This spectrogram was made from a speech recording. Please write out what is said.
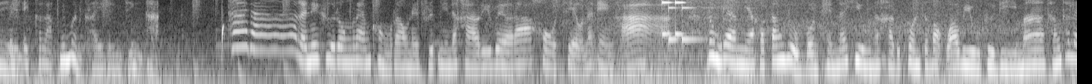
น่ห์เป็นเอกลักษณ์ไม่เหมือนใครเลยจริงๆค่ะท่าดา และนี่คือโรงแรมของเราในทริปนี้นะคะริเวราโฮเทลนั่นเองค่ะ โรงแรมเนี้ยเขาตั้งอยู่บนเพนนาฮิลนะคะ ทุกคนจะบอกว่าวิวคือดีมาก ทั้งทะเล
